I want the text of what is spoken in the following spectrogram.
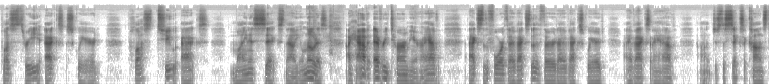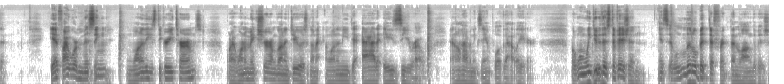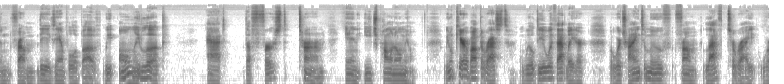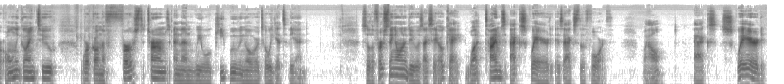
plus 3x squared plus 2x minus 6. Now you'll notice I have every term here. I have x to the fourth, I have x to the third, I have x squared, I have x, and I have uh, just a 6, a constant. If I were missing one of these degree terms, what I want to make sure I'm going to do is I'm going to, I want to need to add a 0 and I'll have an example of that later. But when we do this division, it's a little bit different than long division from the example above. We only look at the first term in each polynomial. We don't care about the rest. We'll deal with that later. But we're trying to move from left to right. We're only going to work on the first terms and then we will keep moving over till we get to the end. So the first thing I want to do is I say, okay, what times x squared is x to the fourth? Well, x squared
